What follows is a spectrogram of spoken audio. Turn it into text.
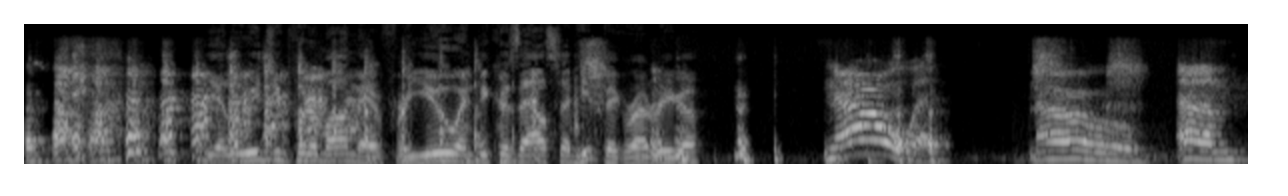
Yeah, Luigi put him on there for you, and because Al said he'd pick Rodrigo. No, no. Um,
